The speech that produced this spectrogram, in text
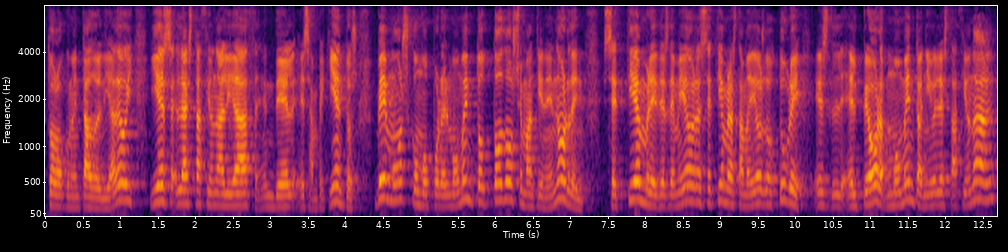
todo lo comentado el día de hoy, y es la estacionalidad del S&P 500. Vemos como por el momento todo se mantiene en orden. Septiembre, desde mediados de septiembre hasta mediados de octubre, es el peor momento a nivel estacional,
